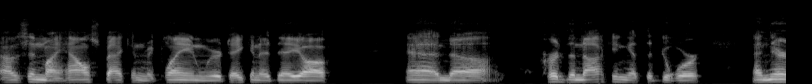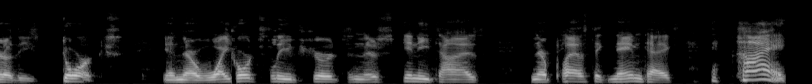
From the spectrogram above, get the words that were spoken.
I was in my house back in McLean. We were taking a day off and uh, heard the knocking at the door. And there are these dorks in their white short sleeve shirts and their skinny ties and their plastic name tags. Hi,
